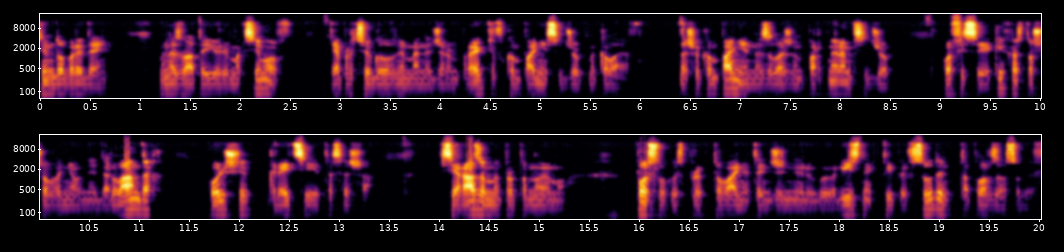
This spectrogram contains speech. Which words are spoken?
Всім добрий день. Мене звати Юрій Максимов. Я працюю головним менеджером проєктів в компанії Сіджоп Миколаїв. Наша компанія є незалежним партнером Сіджоп, офіси яких розташовані в Нідерландах, Польщі, Греції та США. Всі разом ми пропонуємо послугу з проєктування та інженірингу різних типів суден та плавзасобів.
